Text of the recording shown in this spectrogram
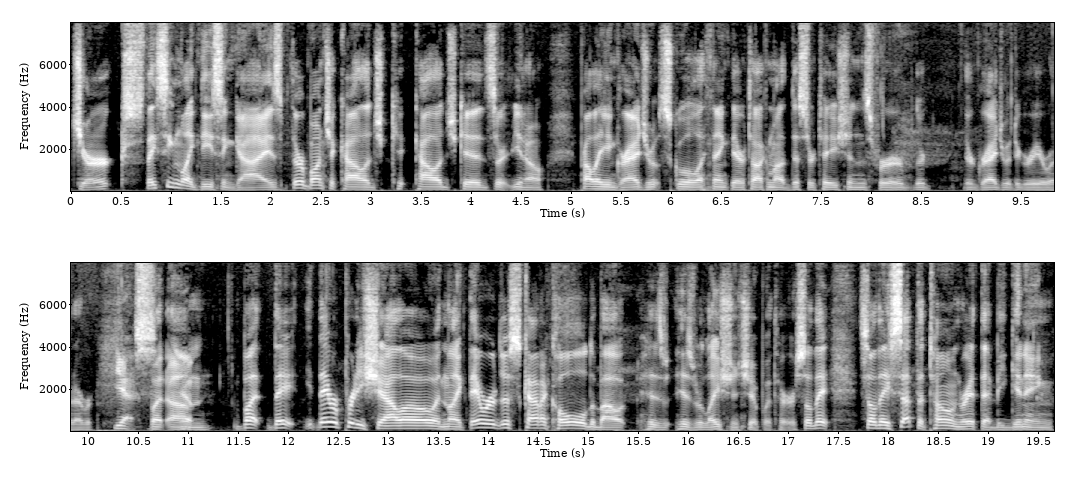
jerks. They seemed like decent guys. They're a bunch of college ki- college kids, or you know, probably in graduate school. I think they were talking about dissertations for their their graduate degree or whatever. Yes, But um, but they they were pretty shallow and like they were just kind of cold about his his relationship with her. So they so they set the tone right at that beginning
